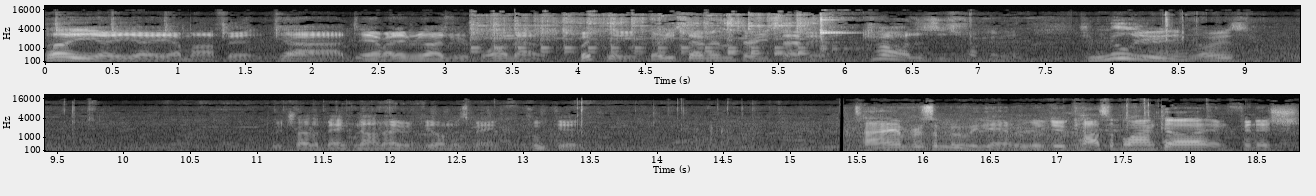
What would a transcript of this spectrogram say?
Oh yeah, yeah, yeah, I'm off it. God damn, I didn't realize we were blowing that quickly. 37, 37. God, this is fucking humiliating, guys. We try the bank? No, I'm not even feeling this bank. Pook it. Time for some movie game. We're gonna do Casablanca and finish,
